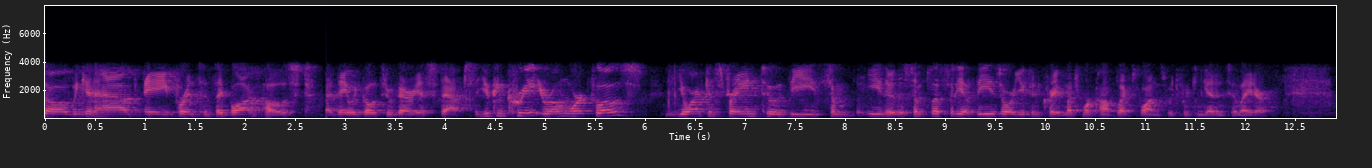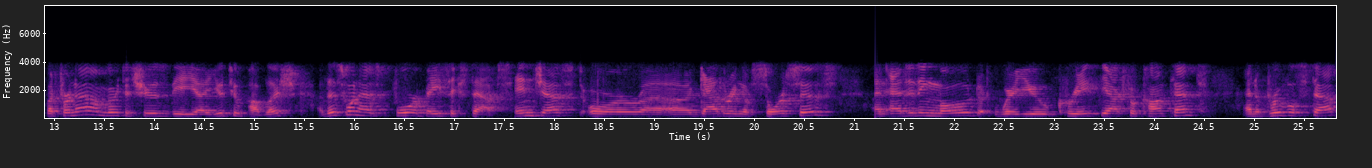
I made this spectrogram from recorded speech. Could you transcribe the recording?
So we can have a, for instance, a blog post. They would go through various steps. So you can create your own workflows you aren't constrained to the some, either the simplicity of these or you can create much more complex ones, which we can get into later. But for now, I'm going to choose the uh, YouTube publish. This one has four basic steps ingest or uh, gathering of sources, an editing mode where you create the actual content, an approval step,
